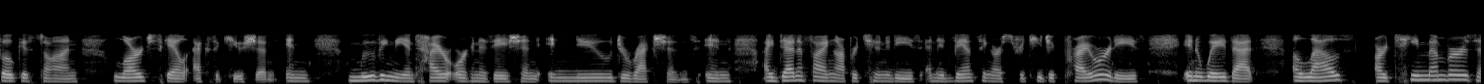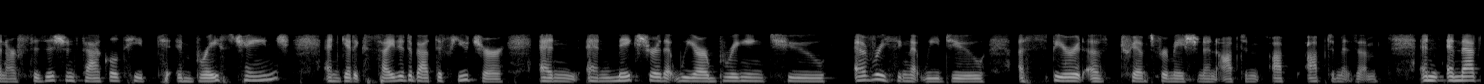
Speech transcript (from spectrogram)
focused on large scale execution, in moving the entire organization in new directions, in identifying opportunities and advancing our strategic priorities in a way that allows our team members and our physician faculty to embrace change and get excited about the future and and make sure that we are bringing to everything that we do a spirit of transformation and optim, op, optimism. And, and that's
